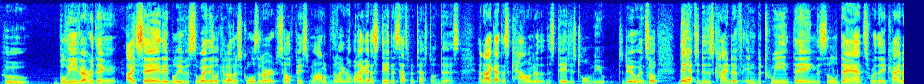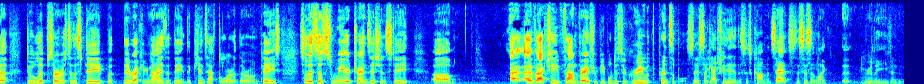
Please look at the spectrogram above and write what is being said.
who believe everything I say. They believe it's the way they look at other schools that are self-paced model, but they're like, no, but I got a state assessment test on this, and I got this calendar that the state has told me to do, and so they have to do this kind of in-between thing, this little dance where they kind of do lip service to the state, but they recognize that they, the kids have to learn at their own pace. So there's this weird transition state. Um, I, have actually found very few people disagree with the principles. It's like, actually, this is common sense. This isn't like uh, really even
